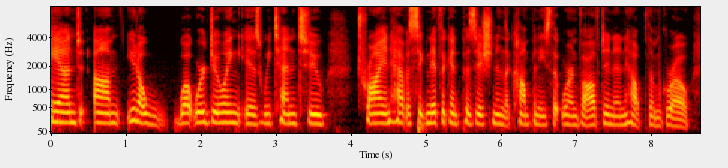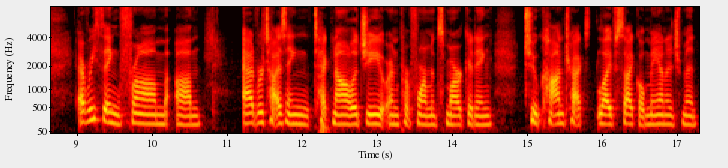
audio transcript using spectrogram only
And um, you know what we're doing is we tend to try and have a significant position in the companies that we're involved in and help them grow. Everything from um, advertising technology and performance marketing to contract lifecycle management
